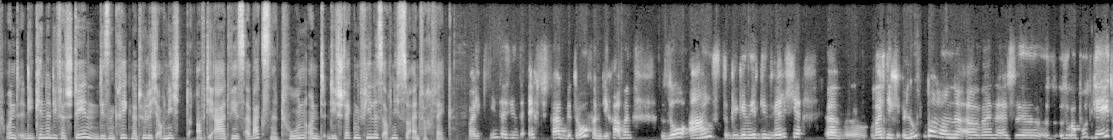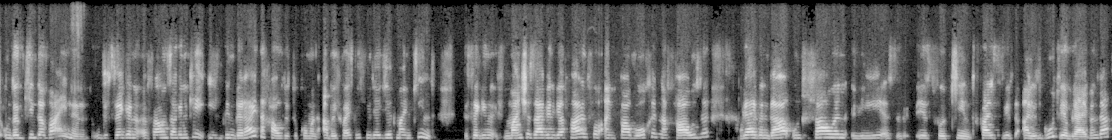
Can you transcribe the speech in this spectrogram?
Und die Kinder, die verstehen diesen Krieg natürlich auch nicht auf die Art, wie es Erwachsene tun. Und die stecken vieles auch nicht so einfach weg weil Kinder sind echt stark betroffen. Die haben so Angst gegen irgendwelche, äh, weiß nicht, Luftballon, äh, wenn es äh, so kaputt geht und dann Kinder weinen. Deswegen äh, Frauen sagen, okay, ich bin bereit nach Hause zu kommen, aber ich weiß nicht, wie reagiert mein Kind. Deswegen manche sagen, wir fahren vor ein paar Wochen nach Hause, bleiben da und schauen, wie es ist für Kind. Falls wird alles gut, wir bleiben da.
